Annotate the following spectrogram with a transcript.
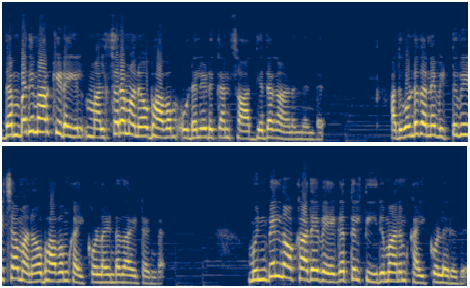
ദമ്പതിമാർക്കിടയിൽ മത്സര മനോഭാവം ഉടലെടുക്കാൻ സാധ്യത കാണുന്നുണ്ട്. അതുകൊണ്ട് തന്നെ വിട്ടുവീഴ്ച മനോഭാവം കൈക്കൊള്ളേണ്ടതായിട്ടുണ്ട്. മുൻപിൽ നോക്കാതെ വേഗത്തിൽ തീരുമാനം കൈക്കൊള്ളരുത്.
